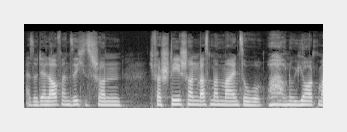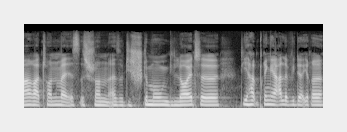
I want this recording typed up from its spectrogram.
also der Lauf an sich ist schon, ich verstehe schon, was man meint, so, wow, New York Marathon, weil es ist schon, also die Stimmung, die Leute, die bringen ja alle wieder ihre,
